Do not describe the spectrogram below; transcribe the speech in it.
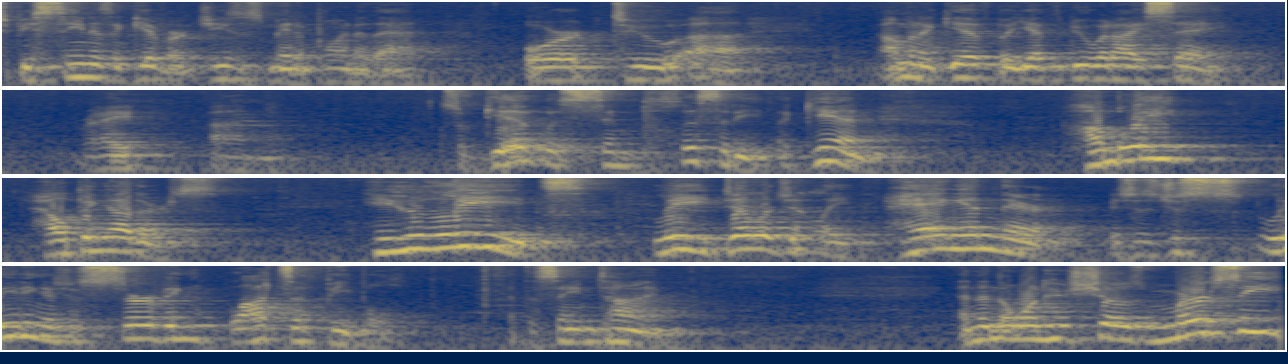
To be seen as a giver, Jesus made a point of that. Or to, uh, I'm going to give, but you have to do what I say, right? Um, so give with simplicity. Again, humbly helping others. He who leads, lead diligently, hang in there. It's just, just leading is just serving lots of people at the same time. And then the one who shows mercy,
